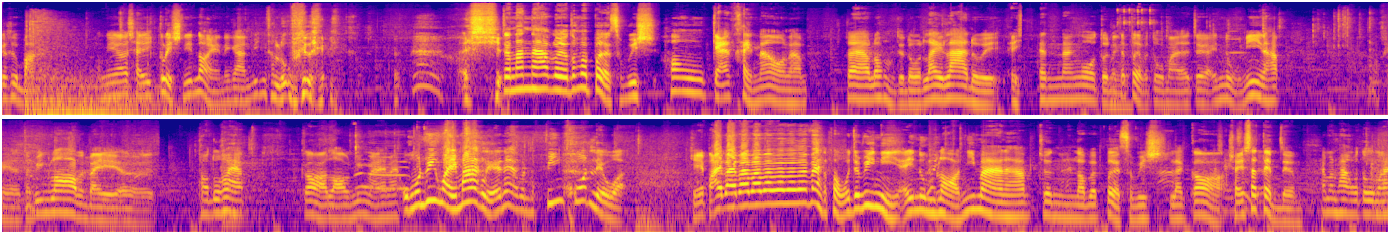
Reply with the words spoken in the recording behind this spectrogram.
ก็คือบัคตรงนี้ก็ใช้กลิชนิดหน่อยในการวิ่งทะลุไปเลยจากนั้นนะครับเราจะต้องมาเปิดสวิชห้องแก๊สไข่เน่านะครับใช่ครับแล้วผมจะโดนไล่ล่าโดยไอ้เหี้ยหน้าโง่ตัวนึงจะเปิดประตูมาจะเจอไอ้หนูนี่นะครับ เคเราจะวิ่งล่อมันไปเออทองตู้เข้าไปครับ ก็รอมันวิ่งมาใช่ไหมโอ้มันวิ่งไวมากเลยนะเนี่ยมันวิ่งโคตรเร็วอะโอเคไปไปไปไปไปไปไปไปแล้วผมก็จะวิ่งหนีไอ้หนุ่มหล่อนี่มานะครับ จนเราไปเปิดสวิตช์แล้วก็ใช้สเต็ปเดิม ให้มันพังประตูมา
